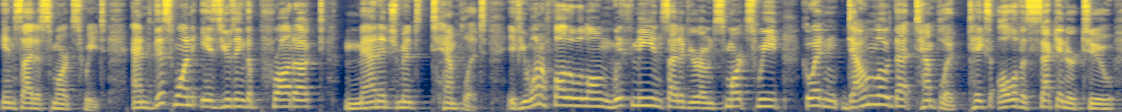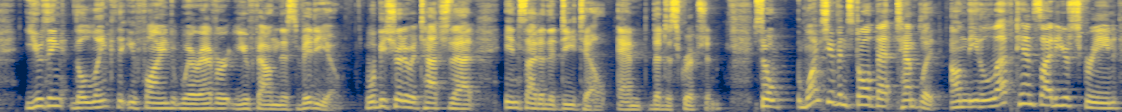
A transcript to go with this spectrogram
inside a SmartSuite. And this one is using the product management template. If you want to follow along with me inside of your own SmartSuite, go ahead and download that template. It takes all of a second or two using the link that you find wherever you found this video. We'll be sure to attach that inside of the detail and the description. So once you've installed that template, on the left-hand side of your screen,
